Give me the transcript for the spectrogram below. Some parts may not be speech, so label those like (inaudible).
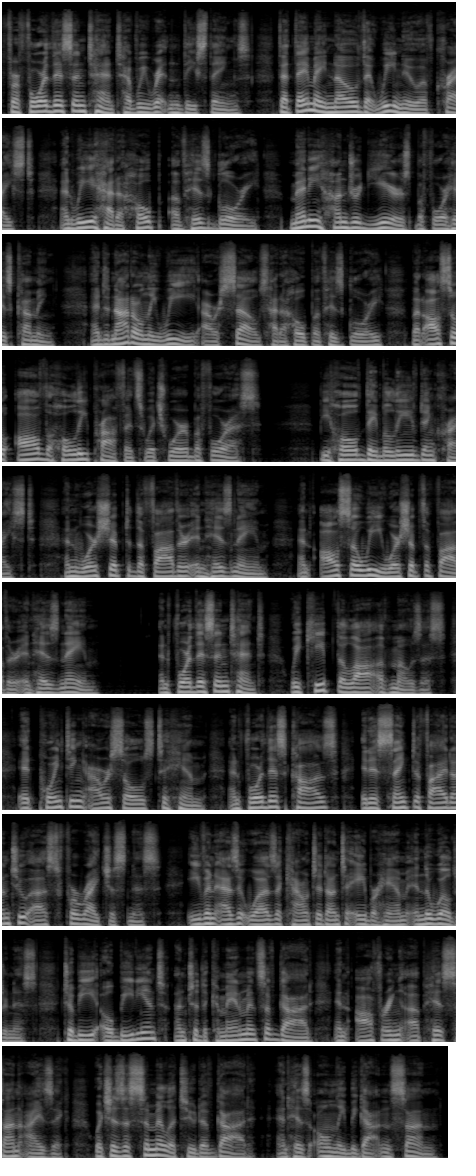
For for this intent have we written these things, that they may know that we knew of Christ, and we had a hope of his glory, many hundred years before his coming. And not only we ourselves had a hope of his glory, but also all the holy prophets which were before us. Behold, they believed in Christ, and worshipped the Father in his name, and also we worship the Father in his name. And for this intent we keep the law of Moses, it pointing our souls to him, and for this cause it is sanctified unto us for righteousness, even as it was accounted unto Abraham in the wilderness, to be obedient unto the commandments of God in offering up his son Isaac, which is a similitude of God and his only begotten Son.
